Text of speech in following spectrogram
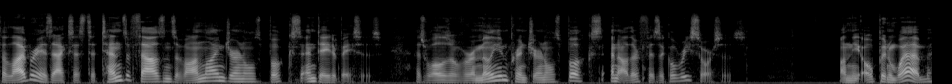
The library has access to tens of thousands of online journals, books, and databases, as well as over a million print journals, books, and other physical resources. On the open web,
